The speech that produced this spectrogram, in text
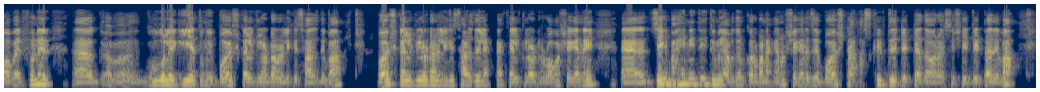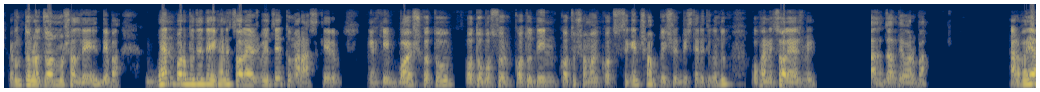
মোবাইল ফোনের এ গিয়ে তুমি বয়স ক্যালকুলেটর লিখে সার্চ দিবা। বয়স ক্যালকুলেটর লিখে সার্চ দিলে একটা ক্যালকুলেটর পাবা। সেখানে যে বাহিনীতেই তুমি আবেদন করবা না কেন সেখানে যে বয়সটা আজকের যে ডেটটা দেওয়া রয়েছে সেই ডেটটা দিবা এবং তোমার জন্মসাল দিবা। দেন পরবর্তীতে এখানে চলে আসবে যে তোমার আজকের আর কি বয়স কত, কত বছর, কত দিন, কত সময়, কত সেকেন্ড সব বিস্তারিত কিন্তু ওখানে চলে আসবে। জানতে পারবা। আর ভাইয়া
